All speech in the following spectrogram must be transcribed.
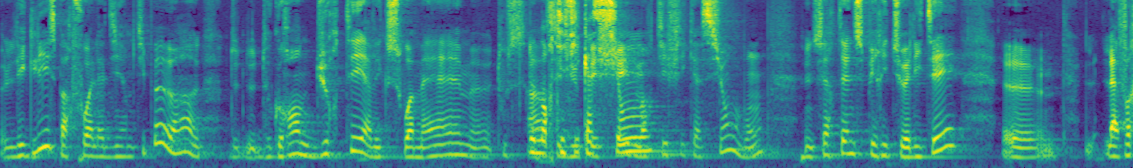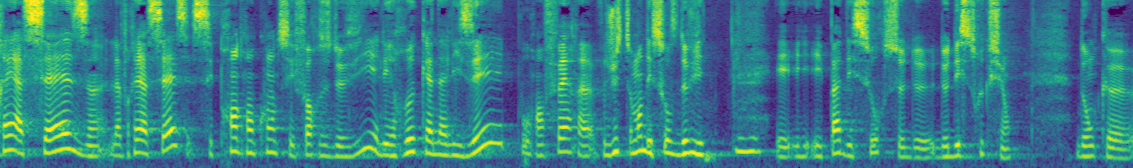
l'Église parfois l'a dit un petit peu, hein, de, grande dureté avec soi-même, euh, tout ça. De mortification. de mortification, bon, une certaine spiritualité. Euh, la vraie ascèse, la vraie c'est prendre en compte ses forces de vie et les recanaliser pour en faire justement des sources de vie mm-hmm. et, pas des sources de destruction. Donc euh,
